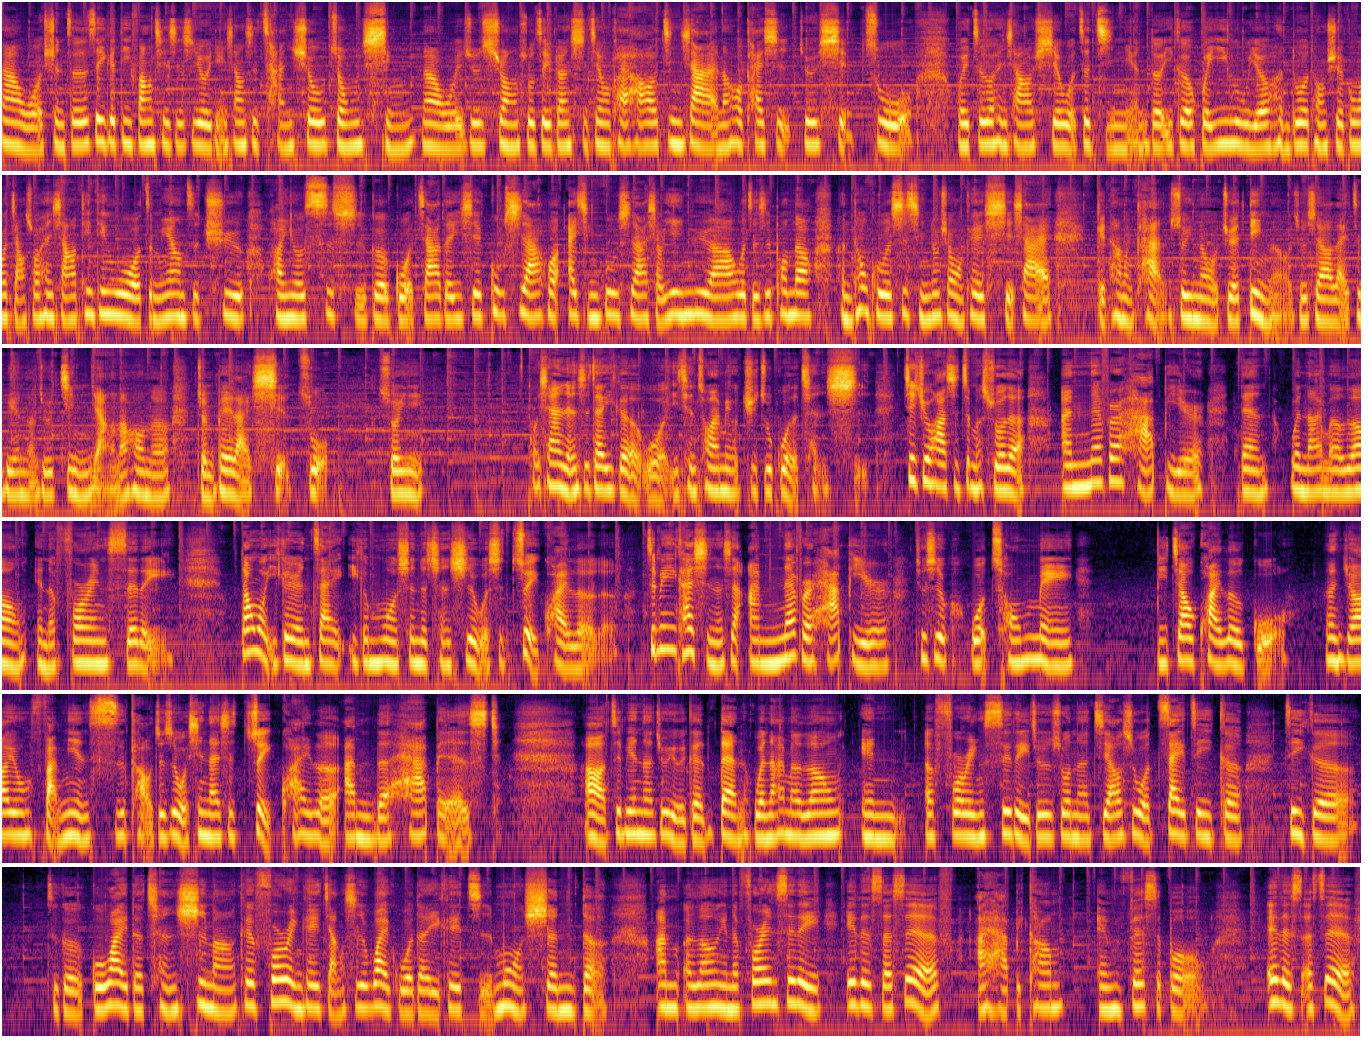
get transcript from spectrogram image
那我选择的这个地方其实是有一点像是禅修中心。那我也就是希望说这一段时间我可以好好静下来，然后开始就是写作。我一直都很想要写我这几年的一个回忆录，也有很多同学跟我讲说很想要听听我怎么样子去环游四十个国家的一些故事啊，或爱情故事啊、小艳遇啊，或者是碰到很痛苦的事情，都希望我可以写下来。给他们看，所以呢，我决定了就是要来这边呢，就静养，然后呢，准备来写作。所以，我现在人是在一个我以前从来没有居住过的城市。这句话是这么说的：“I'm never happier than when I'm alone in a foreign city。”当我一个人在一个陌生的城市，我是最快乐的。这边一开始呢是 “I'm never happier”，就是我从没比较快乐过。那你就要用反面思考，就是我现在是最快乐，I'm the happiest。啊，这边呢就有一个 then when I'm alone in a foreign city，就是说呢，只要是我在这个这个这个国外的城市嘛，可以 foreign 可以讲是外国的，也可以指陌生的。I'm alone in a foreign city. It is as if I have become invisible. It is as if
